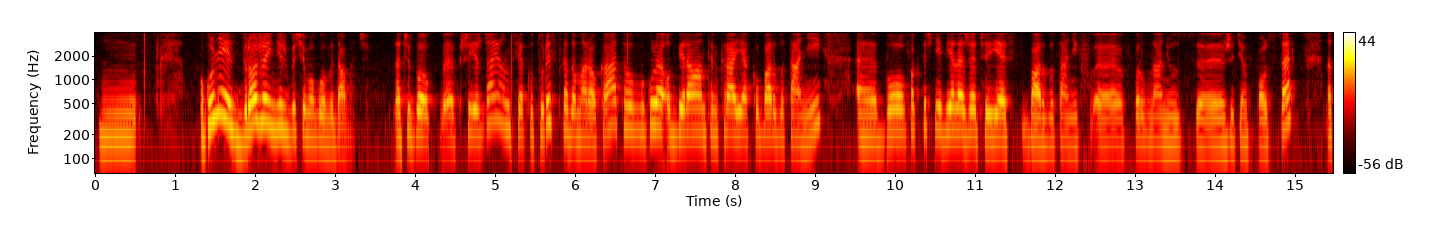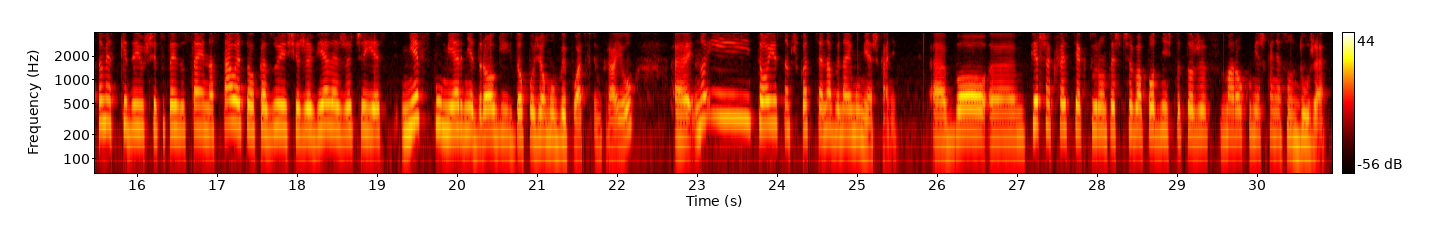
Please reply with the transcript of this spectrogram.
Hmm, ogólnie jest drożej niż by się mogło wydawać. Znaczy, bo e, przyjeżdżając jako turystka do Maroka, to w ogóle odbierałam ten kraj jako bardzo tani, e, bo faktycznie wiele rzeczy jest bardzo tanich w, e, w porównaniu z życiem w Polsce. Natomiast kiedy już się tutaj zostaje na stałe, to okazuje się, że wiele rzeczy jest niewspółmiernie drogich do poziomu wypłat w tym kraju. No i to jest na przykład cena wynajmu mieszkań bo pierwsza kwestia, którą też trzeba podnieść, to to, że w Maroku mieszkania są duże.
